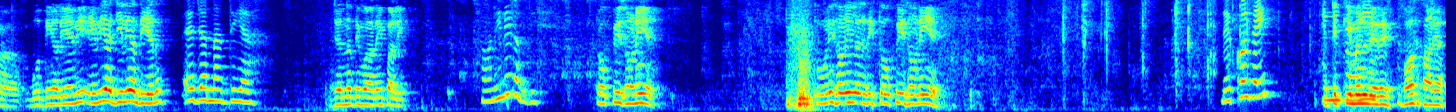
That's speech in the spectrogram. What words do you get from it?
ਹਾਂ ਬੂਦੀਆਂ ਵਾਲੀ ਇਹ ਵੀ ਇਹ ਵੀ ਅੱਜ ਹੀ ਲਿਆਂਦੀ ਹੈ ਨਾ? ਇਹ ਜੰਨਤ ਦੀ ਆ। ਜੰਨਤ ਦੀ ਮਾਂ ਨਹੀਂ ਪਾਲੀ ਸੋਹਣੀ ਨਹੀਂ ਲੱਗਦੀ? ਟੋਪੀ ਸੋਹਣੀ ਹੈ। ਤੂੰ ਨਹੀਂ ਸੋਹਣੀ ਲੱਗਦੀ ਟੋਪੀ ਸੋਹਣੀ ਹੈ। ਦੇਖੋ ਸਹੀ ਟਿੱਕੀ ਮੈਨੂੰ ਦੇ ਦੇ ਬਹੁਤ ਖਾ ਲਿਆ।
